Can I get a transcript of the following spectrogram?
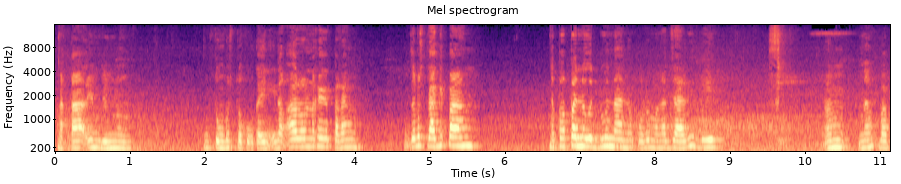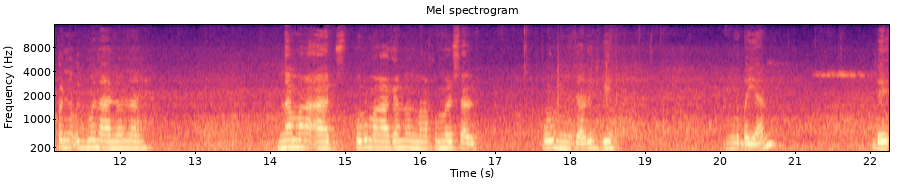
Nakain din yung itong gusto kong kain. Ilang araw na kayo parang tapos lagi pang napapanood mo na no puro mga Jollibee. Um, napapanood mo na ano na na mga ads, puro mga ganun, mga commercial. Puro mga Jollibee. Ano ba yan? Di,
